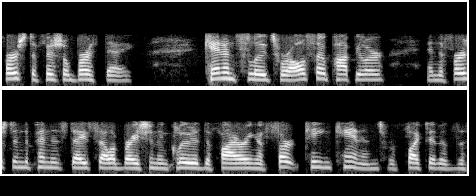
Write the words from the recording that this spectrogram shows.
first official birthday. Cannon salutes were also popular, and the first Independence Day celebration included the firing of 13 cannons reflective of the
